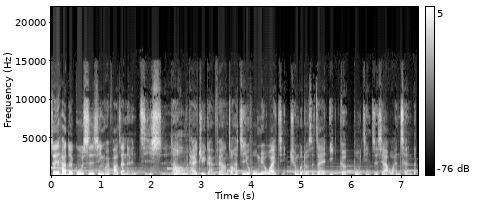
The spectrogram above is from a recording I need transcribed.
所以它的故事性会发展的很及时，然后舞台剧感非常重，它几乎没有外景，全部都是在一个布景之下完成的。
